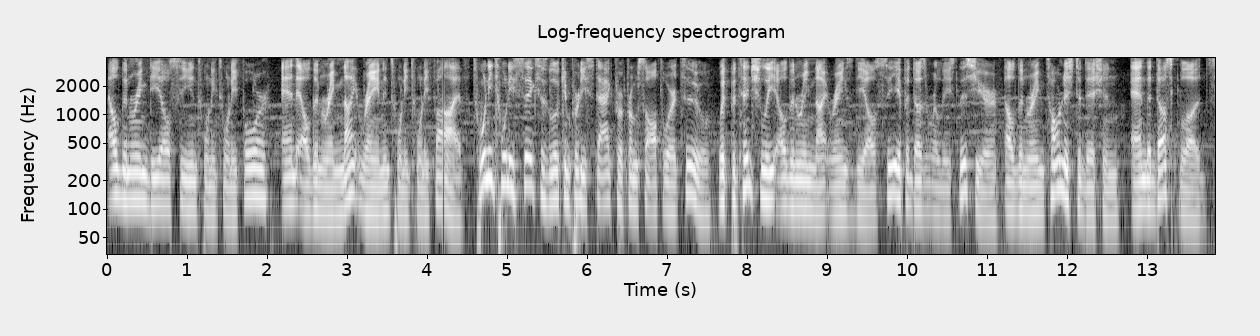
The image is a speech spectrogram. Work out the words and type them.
Elden Ring DLC in 2024, and Elden Ring Night Rain in 2025. 2026 is looking pretty stacked for From Software too, with potentially Elden Ring Night Rain's DLC if it doesn't release this year, Elden Ring Tarnished Edition, and the Dusk Bloods.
